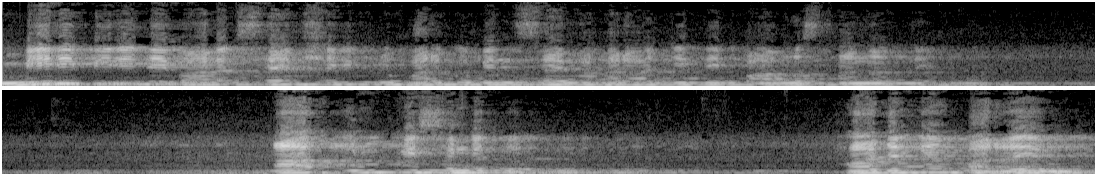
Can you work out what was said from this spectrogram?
ਮੇਰੀ ਪੀਰੀ ਦੇ ਬਾਲਕ ਸਾਹਿਬ ਸ੍ਰੀ ਗੁਰੂ ਹਰਗੋਬਿੰਦ ਸਾਹਿਬ ਮਹਾਰਾਜ ਜੀ ਦੇ ਪਾਵਨ ਸਥਾਨਾਂ ਤੇ। ਆਪ ਗੁਰੂ ਕੀ ਸੰਗਤ ਹਾਜ਼ਰੀਆਂ ਭਰ ਰਹੇ ਹੋ।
